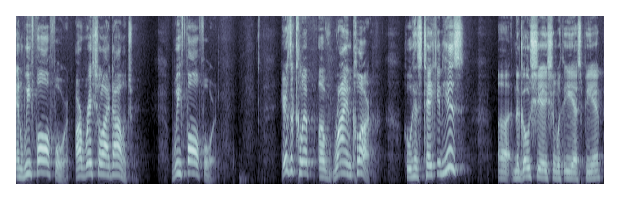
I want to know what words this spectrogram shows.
And we fall for it. Our racial idolatry. We fall for it. Here's a clip of Ryan Clark, who has taken his uh, negotiation with ESPN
